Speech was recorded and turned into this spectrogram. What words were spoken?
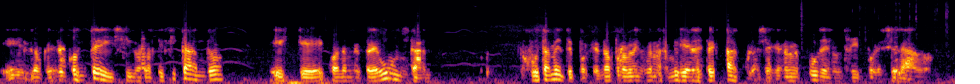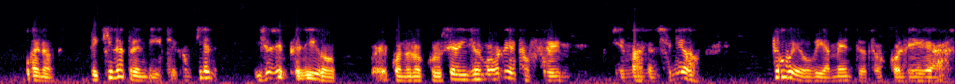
eh, lo que yo conté y sigo ratificando, es que cuando me preguntan, justamente porque no provengo de una familia de espectáculo, o sea que no me pude nutrir por ese lado, bueno, ¿de quién aprendiste? ¿Con quién? Y yo siempre digo, eh, cuando lo crucé a Guillermo Moreno fue quien más me enseñó. Tuve obviamente otros colegas,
